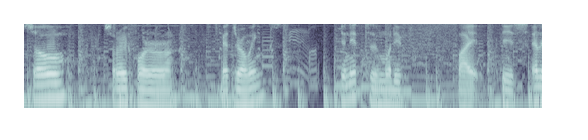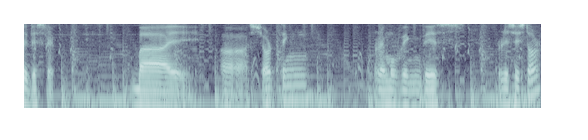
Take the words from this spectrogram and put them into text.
So sorry for bad drawings. You need to modify this LED strip by uh, shorting removing this resistor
